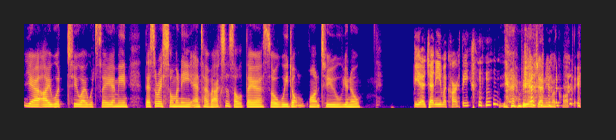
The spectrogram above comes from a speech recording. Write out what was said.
Yeah, I would too. I would say. I mean, there's already so many anti-vaxxers out there, so we don't want to, you know, be a Jenny McCarthy. yeah, be a Jenny McCarthy.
